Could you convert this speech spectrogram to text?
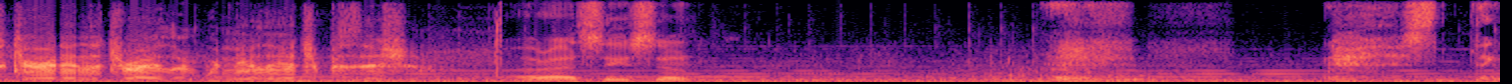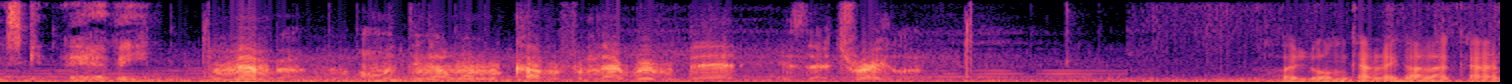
Secure it in the trailer. We're nearly at your position. All right, see you soon. this thing's getting heavy. Remember, only thing I want to recover from that riverbed is that trailer. คอยรวมกันไว้ก่อนละกัน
